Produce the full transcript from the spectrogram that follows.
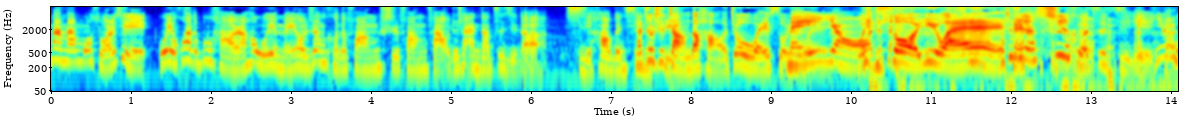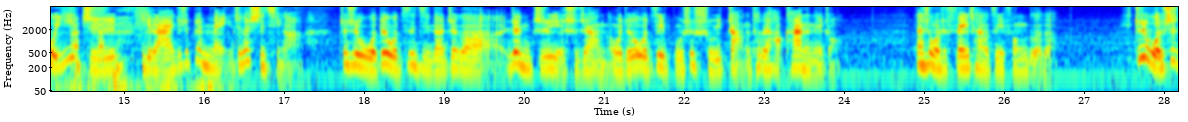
慢慢摸索，而且我也画的不好，然后我也没有任何的方式方法，我就是按照自己的喜好跟兴趣，他就是长得好，就为所欲为，没有为所欲为，就是适合自己，因为我一直以来就是对美这个事情啊，就是我对我自己的这个认知也是这样的。我觉得我自己不是属于长得特别好看的那种，但是我是非常有自己风格的。就是我是，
